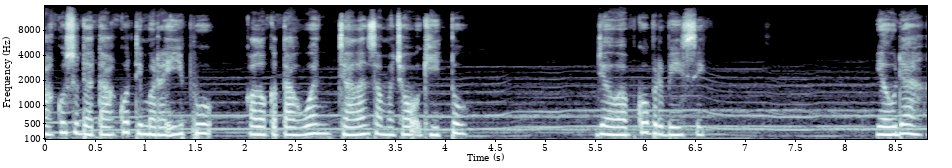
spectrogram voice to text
aku sudah takut dimarahi ibu. kalau ketahuan jalan sama cowok gitu? Jawabku berbisik. Ya udah,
